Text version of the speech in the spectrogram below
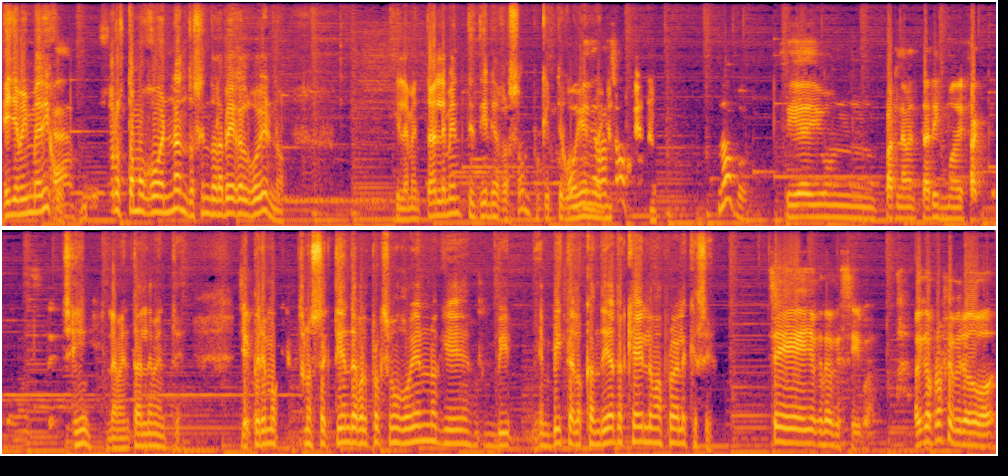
Ella misma dijo, Claro. nosotros estamos gobernando, haciendo la pega al gobierno. Y lamentablemente tiene razón, porque este Oh, gobierno... tiene razón. no, pues, sí hay un parlamentarismo de facto, como usted. Sí, lamentablemente. Y esperemos que esto no se extienda para el próximo gobierno, que en vista de los candidatos que hay, lo más probable es que sí. Sí, yo creo que sí. Pues. Oiga, profe, pero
